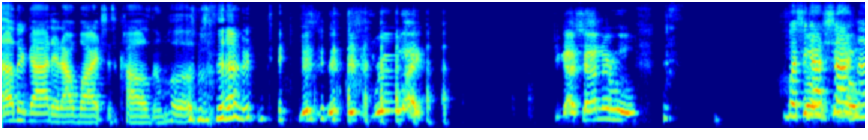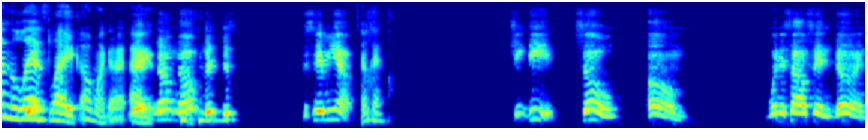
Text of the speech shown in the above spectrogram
other guy that I watch is calls them hubs. This this this is real life. She got shot in her hoof. but she So, got you shot know, nonetheless. Like, oh my god. All right. No, no, just hear me out. Okay. She did. So, um, when it's all said and done,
